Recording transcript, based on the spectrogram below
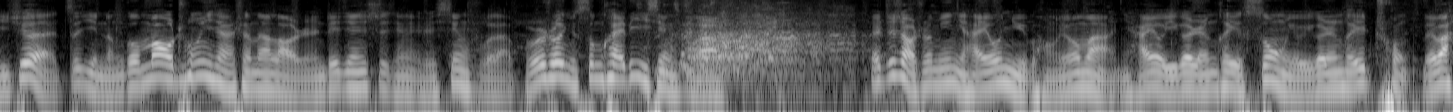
的确，自己能够冒充一下圣诞老人这件事情也是幸福的，不是说你送快递幸福啊，那至少说明你还有女朋友嘛，你还有一个人可以送，有一个人可以宠，对吧？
